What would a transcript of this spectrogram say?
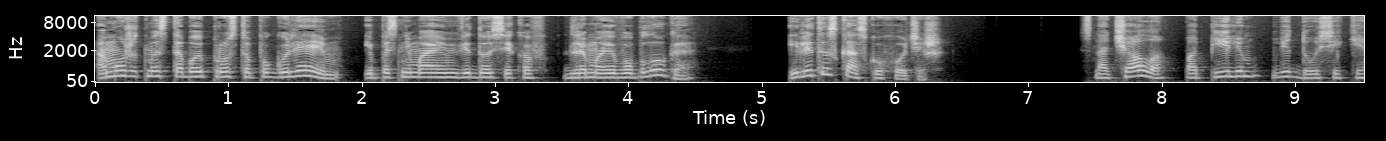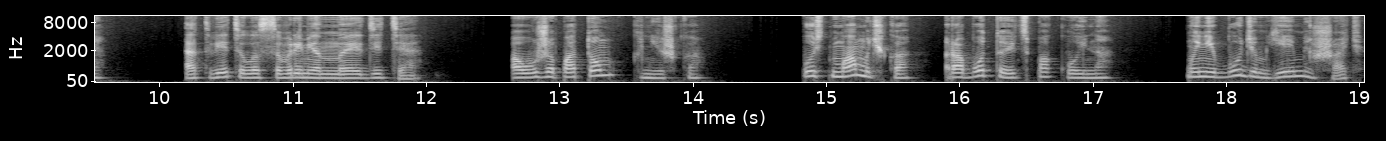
а может мы с тобой просто погуляем и поснимаем видосиков для моего блога? Или ты сказку хочешь?» «Сначала попилим видосики», — ответила современное дитя. «А уже потом книжка. Пусть мамочка работает спокойно. Мы не будем ей мешать.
